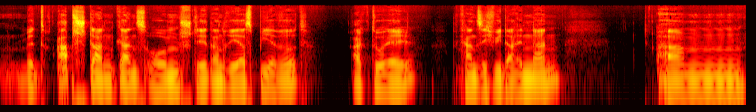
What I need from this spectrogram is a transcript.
mit Abstand ganz oben steht Andreas Bierwirt aktuell. Kann sich wieder ändern. Ähm,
